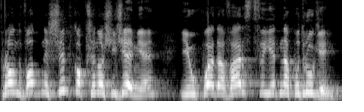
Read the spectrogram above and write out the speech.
prąd wodny szybko przenosi ziemię i układa warstwy jedna po drugiej.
